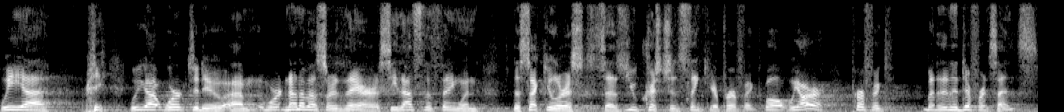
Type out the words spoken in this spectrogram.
we, uh, we got work to do. Um, none of us are there. See, that's the thing when the secularist says, You Christians think you're perfect. Well, we are perfect, but in a different sense.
